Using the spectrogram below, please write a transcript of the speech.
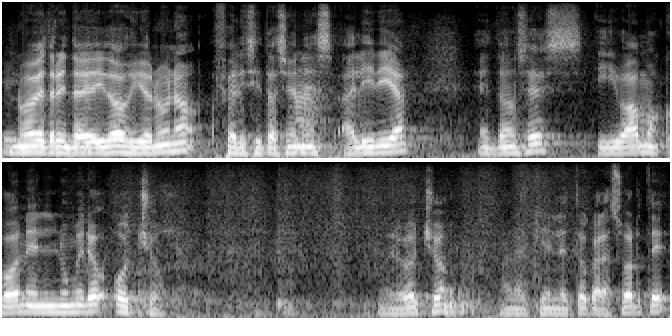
932-1, felicitaciones ah. a Liria. Entonces, y vamos con el número 8. Número 8, a quien le toca la suerte.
